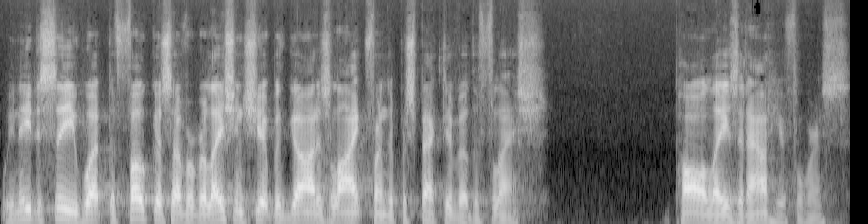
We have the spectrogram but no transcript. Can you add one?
we need to see what the focus of a relationship with God is like from the perspective of the flesh. Paul lays it out here for us.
